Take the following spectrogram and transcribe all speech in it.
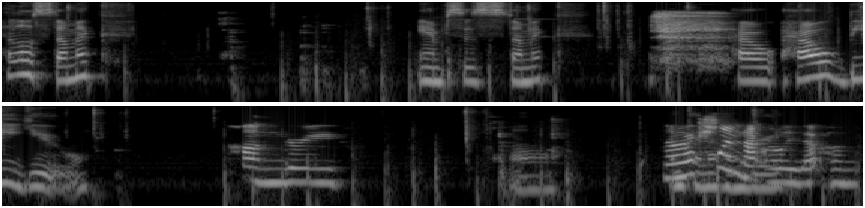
Hello, stomach. Amps's stomach. How how be you? Hungry. Oh, No, I'm actually, I'm not really that hungry.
